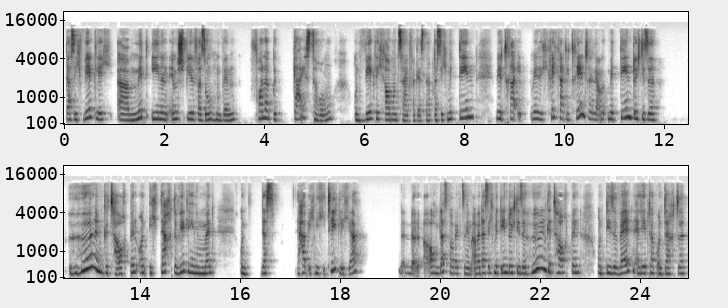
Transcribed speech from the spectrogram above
dass ich wirklich äh, mit ihnen im Spiel versunken bin, voller Begeisterung und wirklich Raum und Zeit vergessen habe, dass ich mit denen, ich kriege gerade die Tränen schon, mit denen durch diese Höhlen getaucht bin und ich dachte wirklich in dem Moment, und das habe ich nicht täglich, ja, auch um das vorwegzunehmen, aber dass ich mit denen durch diese Höhlen getaucht bin und diese Welten erlebt habe und dachte,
